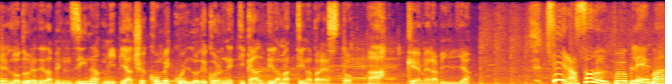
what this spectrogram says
e l'odore della benzina mi piace come quello dei cornetti caldi la mattina presto. Ah, che meraviglia! C'era solo il problema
